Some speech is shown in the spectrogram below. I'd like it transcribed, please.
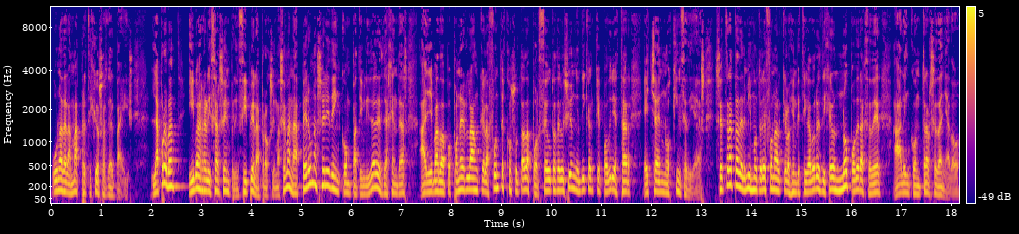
una de las más prestigiosas del país. La prueba iba a realizarse en principio la próxima semana, pero una serie de incompatibilidades de agendas ha llevado a posponerla, aunque las fuentes consultadas por Ceuta Televisión indican que podría estar hecha en unos 15 días. Se trata del mismo teléfono al que los investigadores dijeron no poder acceder al encontrarse dañado.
